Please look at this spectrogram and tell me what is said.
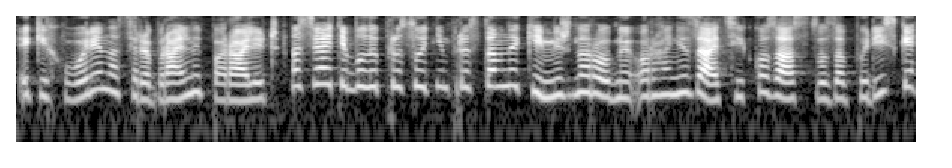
які хворі на церебральний параліч. На святі були присутні представники міжнародної організації Козацтво Запорізьке,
